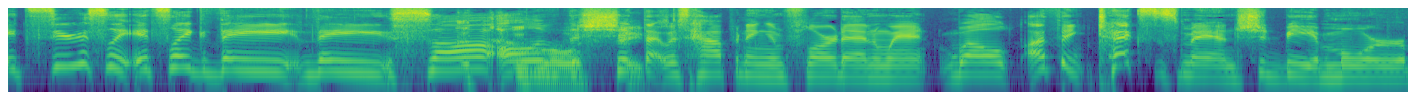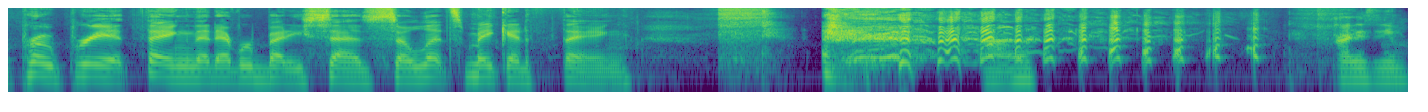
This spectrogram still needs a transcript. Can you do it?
It's seriously, it's like they they saw The two all of the lowest shit that was happening in Florida and went, well, I think Texas man should be a more appropriate thing that everybody says, so let's make it a thing. Uh, crazy.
